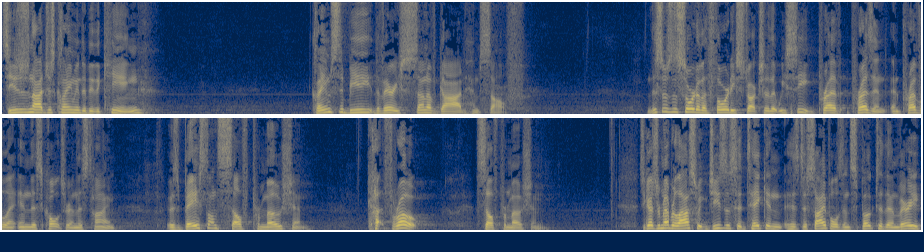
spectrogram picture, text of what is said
Caesar's not just claiming to be the king, claims to be the very Son of God himself. This was the sort of authority structure that we see pre- present and prevalent in this culture in this time. It was based on self promotion, cutthroat self promotion. So, you guys remember last week, Jesus had taken his disciples and spoke to them very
